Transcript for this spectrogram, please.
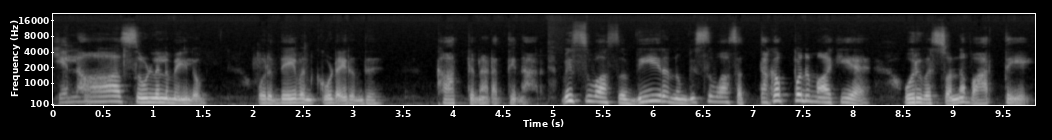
எல்லா சூழ்நிலைமையிலும் ஒரு தேவன் கூட இருந்து காத்து நடத்தினார். விசுவாச வீரனும் விசுவாச தகப்பனுமாகிய ஒருவர் சொன்ன வார்த்தையை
